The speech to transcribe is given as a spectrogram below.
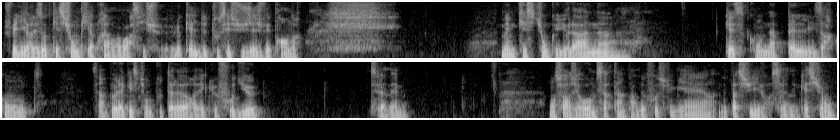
je vais lire les autres questions, puis après on va voir lequel de tous ces sujets je vais prendre. Même question que Yolan. Qu'est-ce qu'on appelle les archontes? C'est un peu la question de tout à l'heure avec le faux Dieu. C'est la même. Bonsoir Jérôme, certains parlent de fausse lumière, ne pas suivre, c'est la même question.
